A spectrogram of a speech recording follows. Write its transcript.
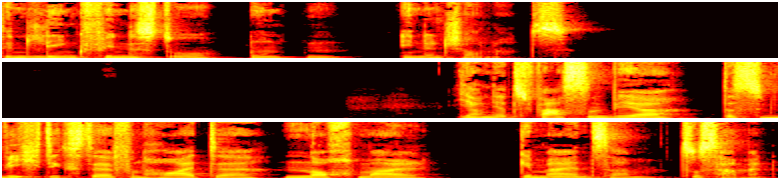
den Link findest du unten in den Show Notes. Ja, und jetzt fassen wir das Wichtigste von heute nochmal gemeinsam zusammen.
